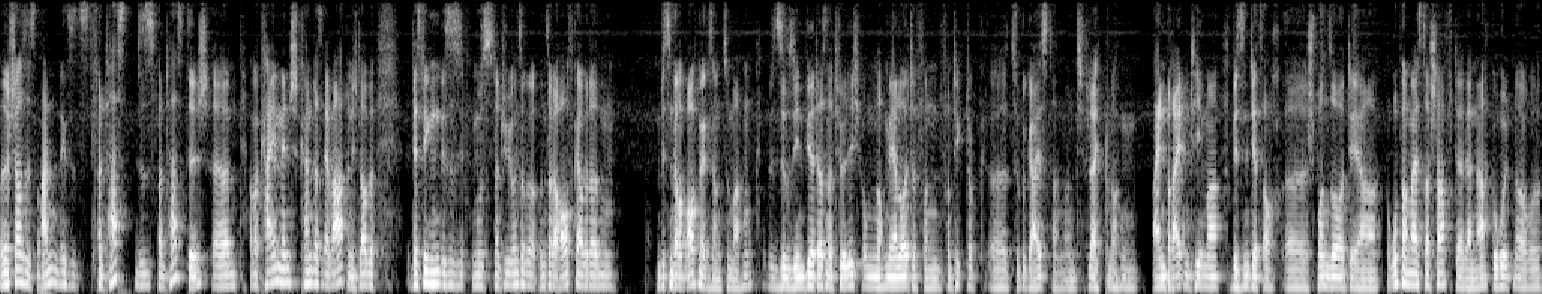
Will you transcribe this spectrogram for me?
Und du schaust es an, das ist fantastisch, das ist fantastisch, ähm, aber kein Mensch kann das erwarten. Und ich glaube, deswegen ist es, muss natürlich unsere, unsere Aufgabe dann ein bisschen darauf aufmerksam zu machen. So sehen wir das natürlich, um noch mehr Leute von, von TikTok äh, zu begeistern. Und vielleicht noch ein, ein breiten Thema. Wir sind jetzt auch äh, Sponsor der Europameisterschaft, der, der nachgeholten Euro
